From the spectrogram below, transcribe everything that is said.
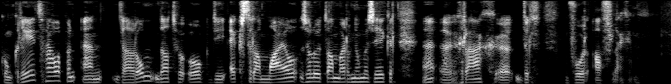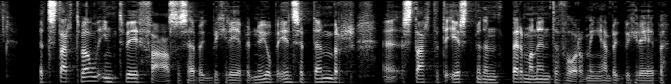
concreet helpen. En daarom dat we ook die extra mile, zullen we het dan maar noemen zeker, hè, uh, graag uh, ervoor afleggen. Het start wel in twee fases, heb ik begrepen. Nu op 1 september uh, start het eerst met een permanente vorming, heb ik begrepen.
